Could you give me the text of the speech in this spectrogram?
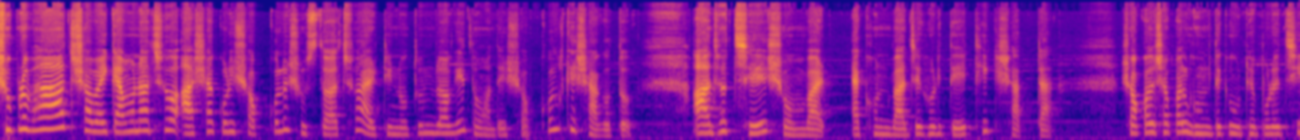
সুপ্রভাত, সবাই কেমন আছো? আশা করি সকলে সুস্থ আছো আর একটি নতুন ব্লগে তোমাদের সকলকে স্বাগত। আজ হচ্ছে সোমবার, এখন বাজে ঘড়িতে ঠিক সাতটা। সকাল সকাল ঘুম থেকে উঠে পড়েছি,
